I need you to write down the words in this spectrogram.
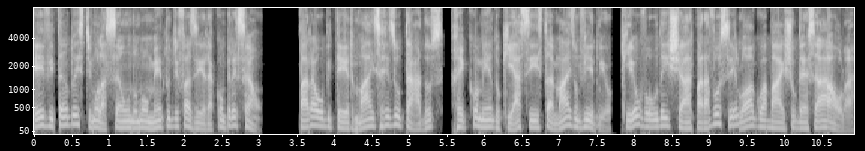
evitando estimulação no momento de fazer a compressão. Para obter mais resultados, recomendo que assista mais um vídeo, que eu vou deixar para você logo abaixo dessa aula.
